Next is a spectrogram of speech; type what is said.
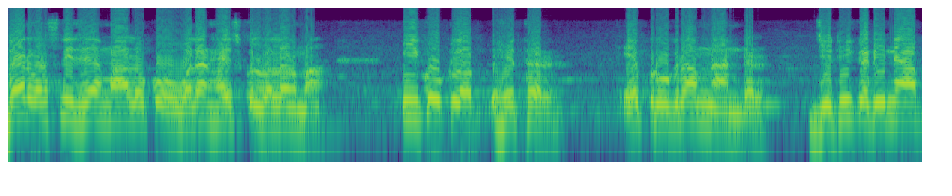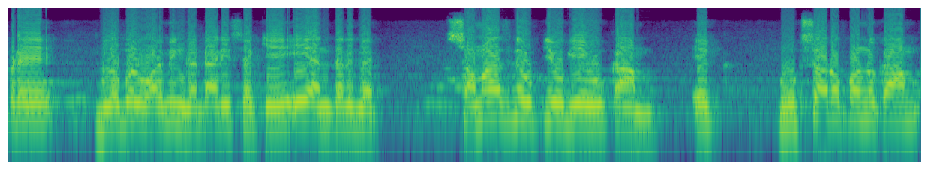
દર વર્ષની જેમ આ લોકો વલણ હાઈસ્કૂલ વલણમાં ઇકો ક્લબ હેઠળ એ પ્રોગ્રામના અંદર, જેથી કરીને આપણે ગ્લોબલ વોર્મિંગ ઘટાડી શકીએ એ અંતર્ગત સમાજને ઉપયોગી એવું કામ, એક વૃક્ષારોપણનું કામ,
